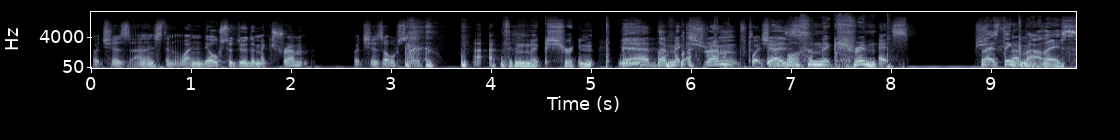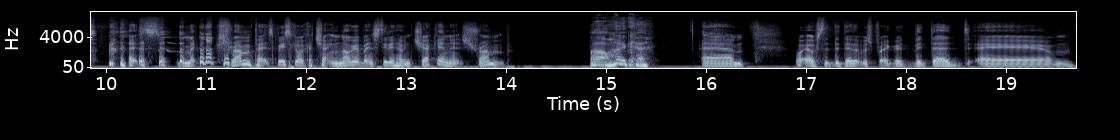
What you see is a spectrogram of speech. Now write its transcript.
which is an instant win. They also do the McShrimp, which is also the McShrimp. Yeah, the oh McShrimp, which is what's a McShrimp? It's Let's think about this. it's McShrimp. It's basically like a chicken nugget, but instead of having chicken, it's shrimp. Oh, okay. Um, what else did they do that was pretty good? They did. Um,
